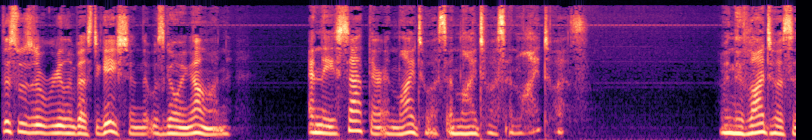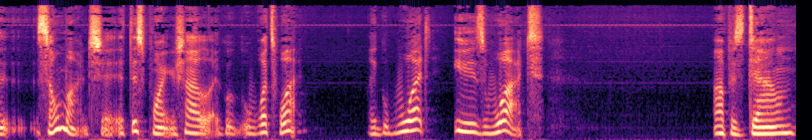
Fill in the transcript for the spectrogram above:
this was a real investigation that was going on, and they sat there and lied to us and lied to us and lied to us. I mean, they've lied to us so much. At this point, you're of like, what's what? Like, what is what? Up is down,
